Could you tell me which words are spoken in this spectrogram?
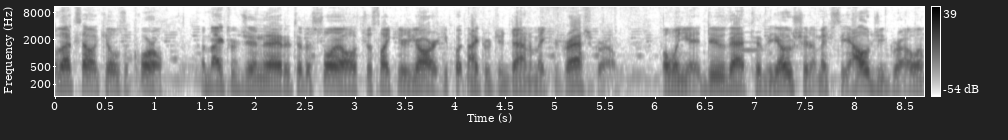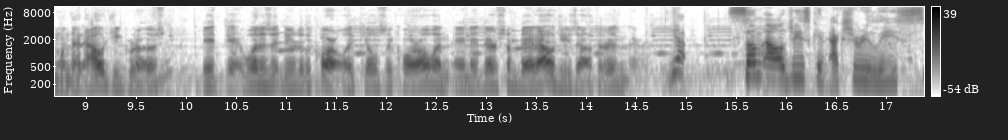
Well, that's how it kills the coral. The nitrogen added to the soil, it's just like your yard. You put nitrogen down to make your grass grow. But when you do that to the ocean, it makes the algae grow. And when that algae grows, it, it what does it do to the coral? It kills the coral, and, and it, there's some bad algae out there, isn't there? Yeah. Some algae can actually release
